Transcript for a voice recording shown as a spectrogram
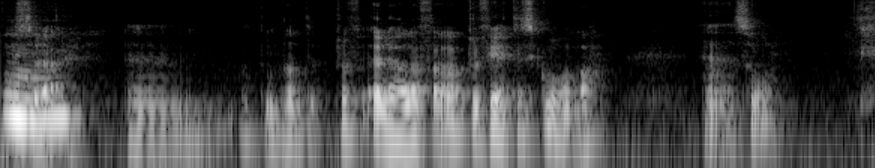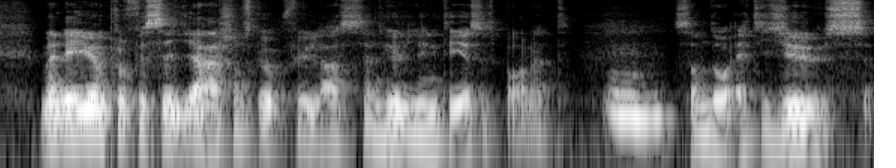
och Mm. sådär. Eh, att de hade, eller i alla fall profetisk gåva. Eh, så. Men det är ju en profetia här som ska uppfyllas, en hyllning till Jesusbarnet. Mm. Som då ett ljus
